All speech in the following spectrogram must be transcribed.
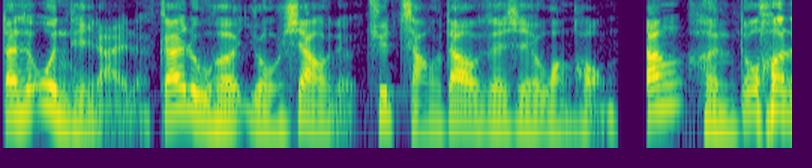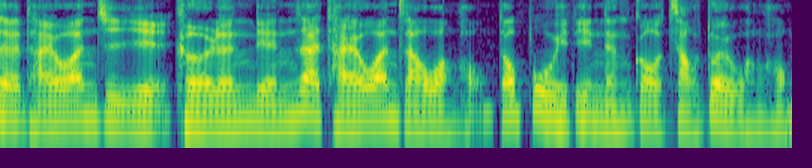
但是问题来了，该如何有效的去找到这些网红？当很多的台湾企业可能连在台湾找网红都不一定能够找对网红，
